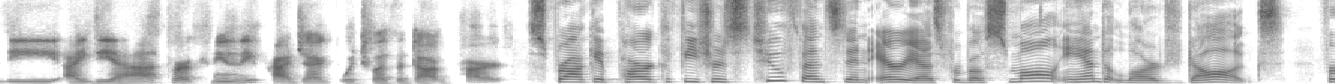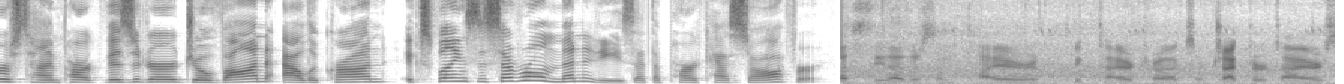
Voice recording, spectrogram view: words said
the idea for a community project, which was a dog park. Sprocket Park features two fenced in areas for both small and large dogs. First time park visitor Yhovan Alarcon explains the several amenities that the park has to offer. I see that there's some tire, big tire trucks or tractor tires,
